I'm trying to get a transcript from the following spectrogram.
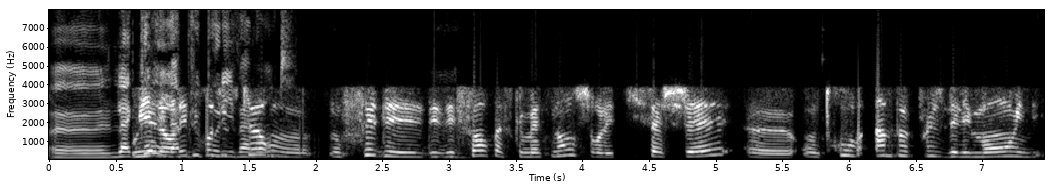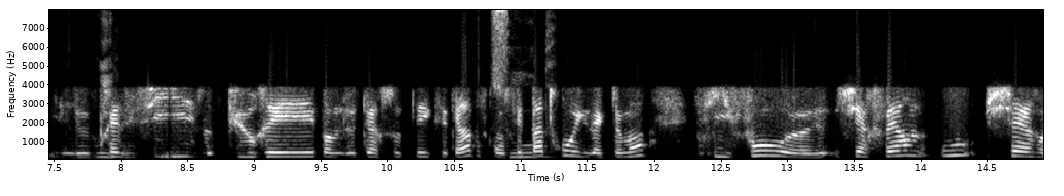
Euh, laquelle oui, alors est la les plus producteurs, polyvalente euh, on fait des, des efforts parce que maintenant sur les petits sachets, euh, on trouve un peu plus d'éléments, ils, ils le Oui. précisent, purée, pommes de terre sautée, etc. Parce qu'on ne sait pas trop exactement s'il faut chair ferme ou chair,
